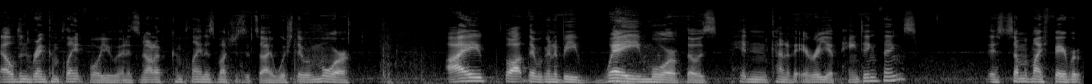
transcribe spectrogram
Elden Ring complaint for you, and it's not a complaint as much as it's I wish there were more. I thought there were going to be way more of those hidden kind of area painting things. Some of my favorite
